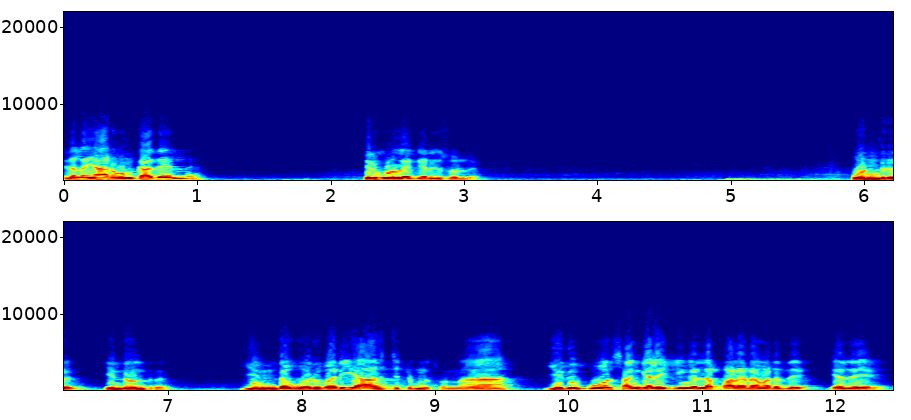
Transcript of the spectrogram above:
இதெல்லாம் யாரும் உன் கதை இல்லை. திருக்குறள் எங்க இருக்கு? சொல்லு. ஒன்று இன்னொன்று. இந்த ஒரு வரியை அழைச்சிட்டோம்னு சொன்னா இது போல் சங்க இலக்கியங்கள்ல பல இடம் வருது. எது?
